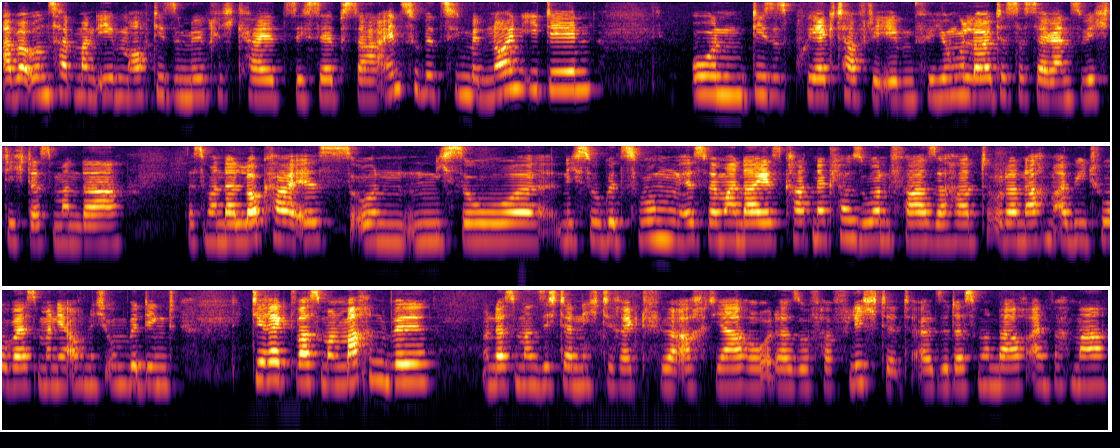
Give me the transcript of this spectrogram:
Aber bei uns hat man eben auch diese Möglichkeit, sich selbst da einzubeziehen mit neuen Ideen. Und dieses Projekthafte eben für junge Leute ist das ja ganz wichtig, dass man da dass man da locker ist und nicht so, nicht so gezwungen ist, wenn man da jetzt gerade eine Klausurenphase hat oder nach dem Abitur weiß man ja auch nicht unbedingt direkt, was man machen will und dass man sich dann nicht direkt für acht Jahre oder so verpflichtet. Also dass man da auch einfach mal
